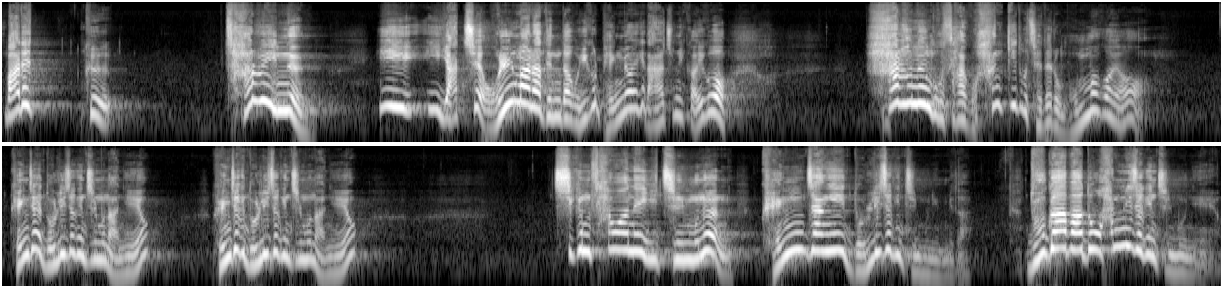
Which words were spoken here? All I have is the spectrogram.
말에 그 자루에 있는 이, 이 야채 얼마나 된다고 이걸 100명에게 나눠줍니까? 이거 하루는 고사하고 한 끼도 제대로 못 먹어요. 굉장히 논리적인 질문 아니에요? 굉장히 논리적인 질문 아니에요? 지금 사원의 이 질문은 굉장히 논리적인 질문입니다. 누가 봐도 합리적인 질문이에요.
